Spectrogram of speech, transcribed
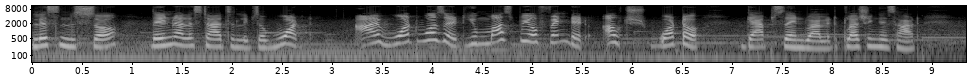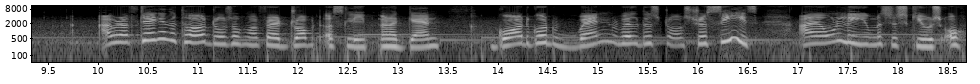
Listen, sir. The invalid starts and leaps up. What? I. What was it? You must be offended. Ouch! Water! gaps the invalid, clutching his heart. I would have taken the third dose of my fare, dropped asleep, and again God, God, when will this torture cease? I only, you must excuse. Oh,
